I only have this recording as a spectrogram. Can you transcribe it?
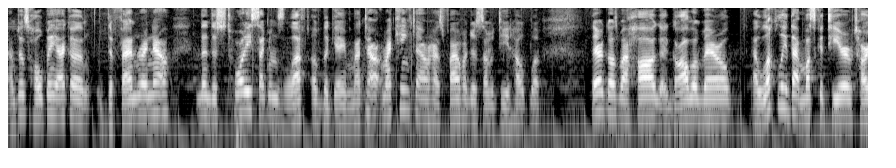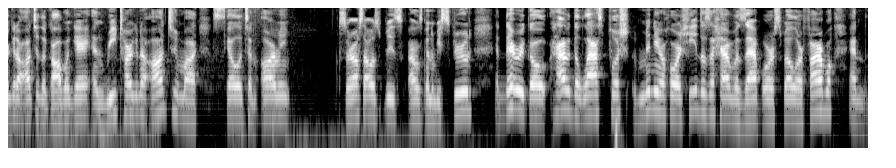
I'm just hoping I can defend right now. And then there's 20 seconds left of the game. My tower my king tower has 517 health left. There goes my hog and goblin barrel. And luckily that musketeer targeted onto the goblin gang and retargeted onto my skeleton army so else I was be, I was gonna be screwed. And there we go, having the last push. Minion Horde, he doesn't have a zap or a spell or a fireball. And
